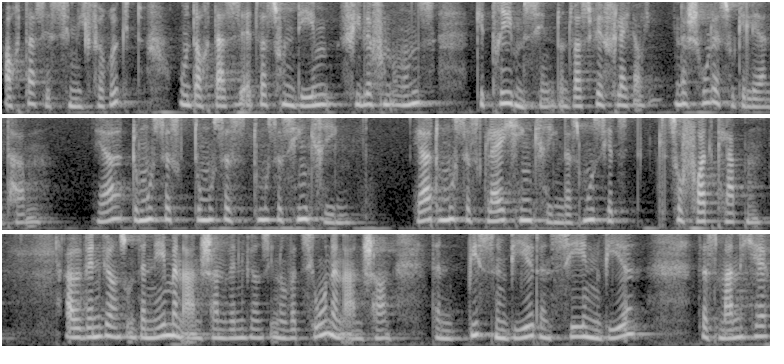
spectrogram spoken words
auch das ist ziemlich verrückt und auch das ist etwas, von dem viele von uns getrieben sind und was wir vielleicht auch in der Schule so gelernt haben. Ja, du musst das, du musst das, du musst das hinkriegen. Ja, du musst das gleich hinkriegen, das muss jetzt sofort klappen. Aber wenn wir uns Unternehmen anschauen, wenn wir uns Innovationen anschauen, dann wissen wir, dann sehen wir, dass manche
